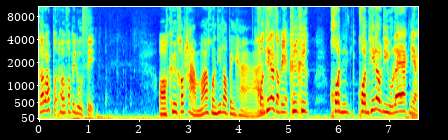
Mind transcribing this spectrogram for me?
ก็ลองเปิดห้องเข้าไปดูสิ อ๋อ คือเขาถามว่าคนที่เราไปหา คนที่เราจะไปคือคือ คนคนที่เราดีลแรกเนี่ย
